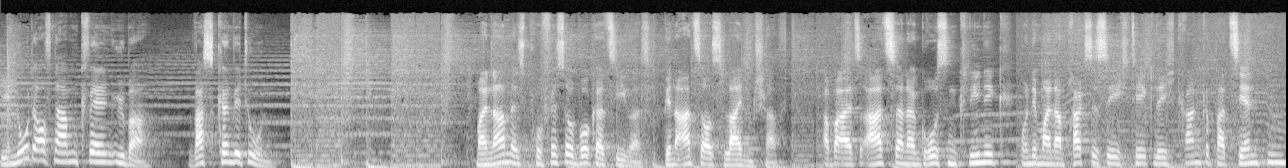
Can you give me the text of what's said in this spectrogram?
Die Notaufnahmen quellen über. Was können wir tun? Mein Name ist Professor Burkhard Sievers. Ich bin Arzt aus Leidenschaft. Aber als Arzt einer großen Klinik und in meiner Praxis sehe ich täglich kranke Patienten,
